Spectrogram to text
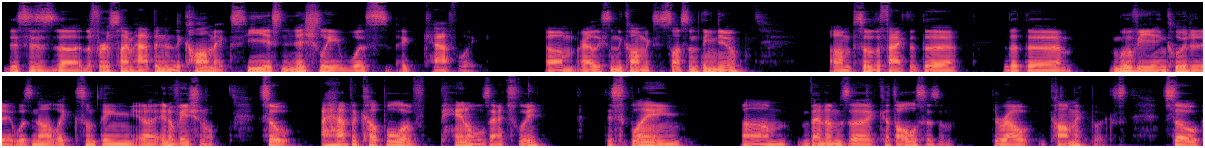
this is the the first time happened in the comics. He is, initially was a Catholic, um, or at least in the comics. It's not something new. Um, so the fact that the that the movie included it was not like something uh, innovational. So I have a couple of panels actually displaying um, Venom's uh, Catholicism throughout comic books. So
